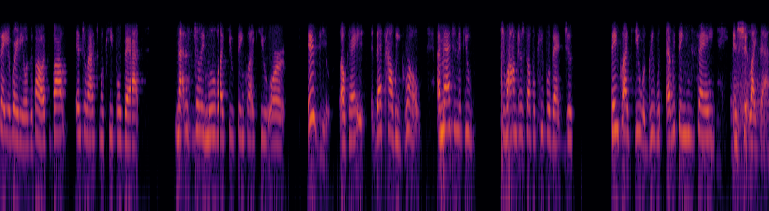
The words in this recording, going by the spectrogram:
Say Radio is about. It's about interacting with people that not necessarily move like you, think like you, or is you. Okay, that's how we grow. Imagine if you surround yourself with people that just think like you, agree with everything you say, and shit like that.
